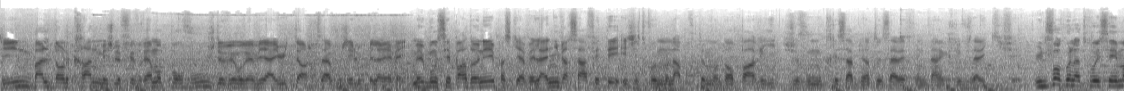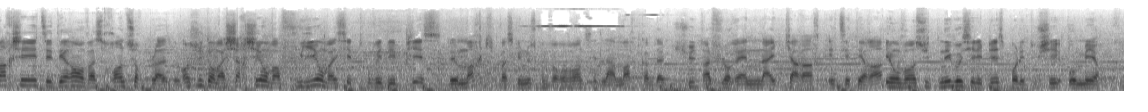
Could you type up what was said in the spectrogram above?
j'ai une balle dans le crâne, mais je le fais vraiment pour vous. Je devais me réveiller à 8h, je vous avoue, j'ai loupé le réveil. Mais bon, c'est pardonné parce qu'il y avait l'anniversaire à fêter et j'ai trouvé mon appartement dans Paris. Je vais vous montrer ça bientôt, ça va être une dinguerie, vous allez kiffer. Une fois qu'on a trouvé ces marchés, etc., on va se rendre sur place. Ensuite, on va chercher, on va fouiller, on va essayer de trouver des pièces de marque parce que nous, ce qu'on veut revendre, c'est de la marque comme d'habitude. Ralph Lauren, Nike, Carhartt, etc. Et on va ensuite négocier les pièces pour les toucher au meilleur prix.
